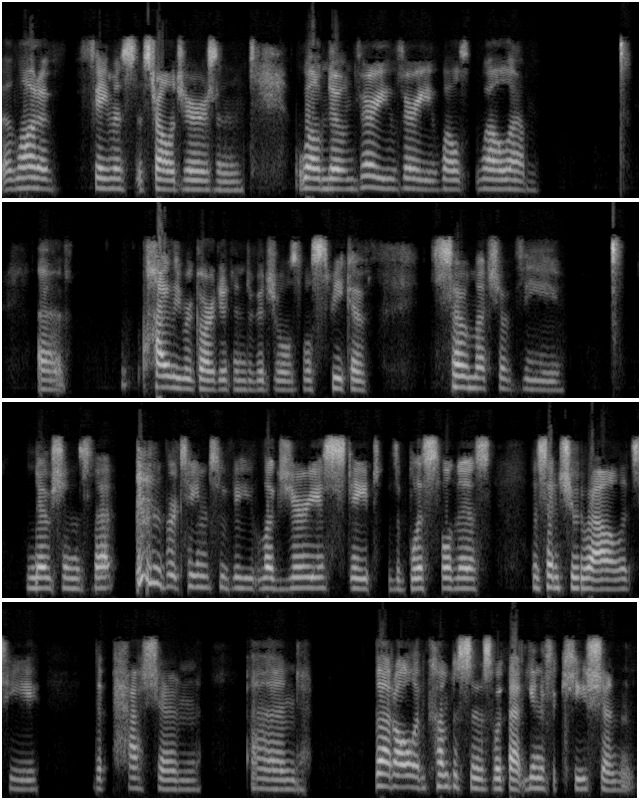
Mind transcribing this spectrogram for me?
a lot of famous astrologers and well known very very well well um, uh, highly regarded individuals will speak of so much of the notions that pertain to the luxurious state, the blissfulness, the sensuality, the passion, and that all encompasses with that unification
